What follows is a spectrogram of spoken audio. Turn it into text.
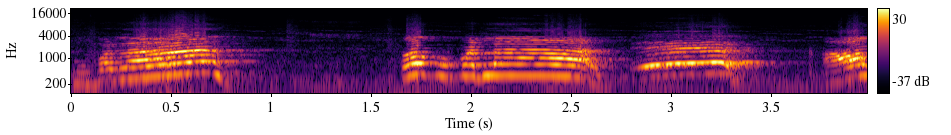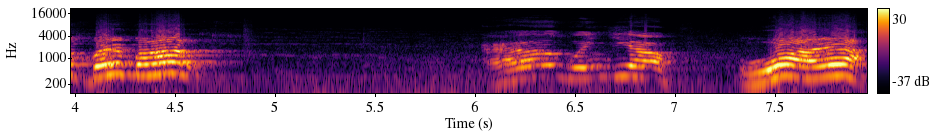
પોપટલાલ! ઓ પોપટલાલ! એ! આવ ભાઈ બહાર. હા ગોંજી આવ. ઓ આયા.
